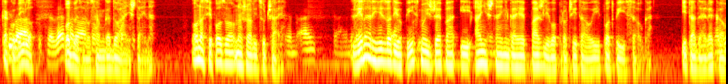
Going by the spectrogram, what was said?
Kako bilo, odvezao sam ga do Einsteina. On nas je pozvao na žalicu čaja. Zilar je izvadio pismo iz džepa i Einstein ga je pažljivo pročitao i potpisao ga. I tada je rekao,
